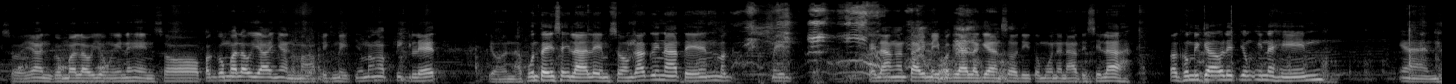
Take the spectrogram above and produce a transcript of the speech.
So, yan, gumalaw yung inahin. So, pag gumalaw yan, yan, mga pigmate. Yung mga piglet, yun, napunta yun sa ilalim. So, ang gagawin natin, mag, may, kailangan tayo may paglalagyan. So, dito muna natin sila. Pag humiga ulit yung inahin, yan.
